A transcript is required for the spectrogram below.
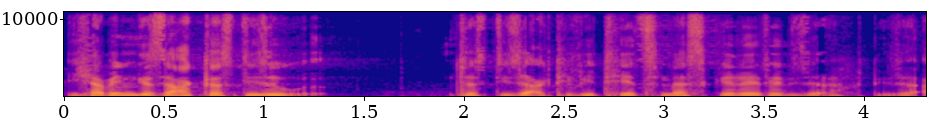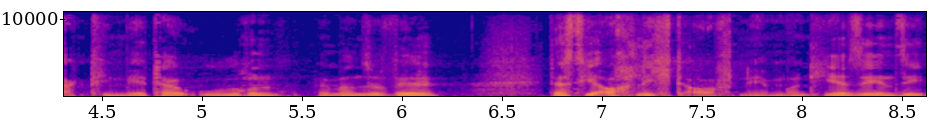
Ich habe Ihnen gesagt, dass diese, dass diese Aktivitätsmessgeräte, diese, diese Aktimeteruhren, wenn man so will, dass die auch Licht aufnehmen. Und hier sehen Sie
